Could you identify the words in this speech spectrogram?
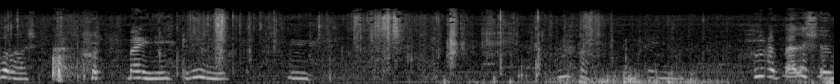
Baraj. Bayi. Hmm. Ang pala siya.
